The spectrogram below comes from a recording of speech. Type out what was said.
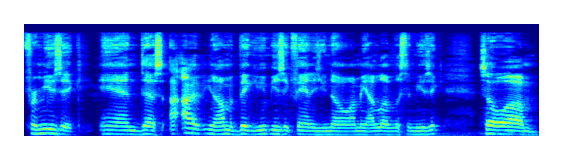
for music. And uh, I, you know, I'm a big music fan, as you know. I mean, I love listening to music. So, um,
